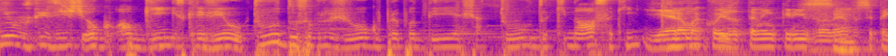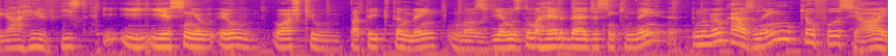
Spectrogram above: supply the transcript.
Deus, existe algu- alguém escreveu tudo sobre o jogo pra poder achar tudo, que nossa, que E era uma incrível. coisa também incrível, né? Você pegar a revista. E, e- e, assim, eu, eu, eu acho que o Patrick também, nós viemos de uma realidade assim que nem. No meu caso, nem que eu fosse, ai,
